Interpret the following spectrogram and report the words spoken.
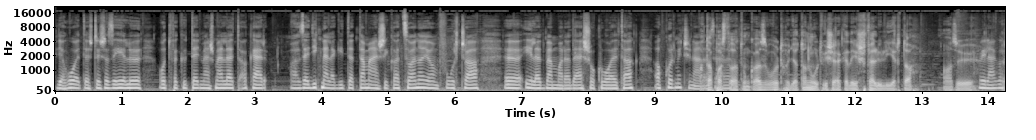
hogy a holttest és az élő ott feküdt egymás mellett, akár az egyik melegítette a másikat, szóval nagyon furcsa ö, életben maradások voltak. Akkor mit csinál A tapasztalatunk az volt, hogy a tanult viselkedés felülírta az ő Világos.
